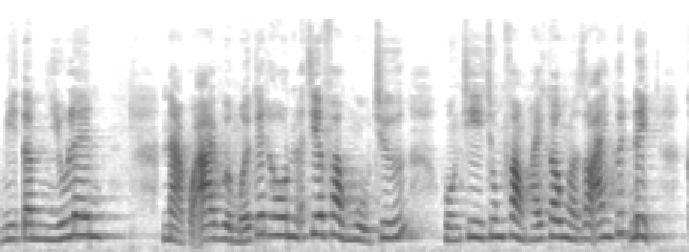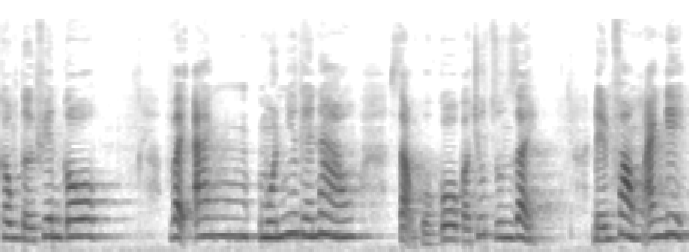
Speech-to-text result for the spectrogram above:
mi tâm nhíu lên. Nào có ai vừa mới kết hôn đã chia phòng ngủ chứ? Huống chi chung phòng hay không là do anh quyết định, không tới phiên cô. Vậy anh muốn như thế nào? Giọng của cô có chút run rẩy. Đến phòng anh đi.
